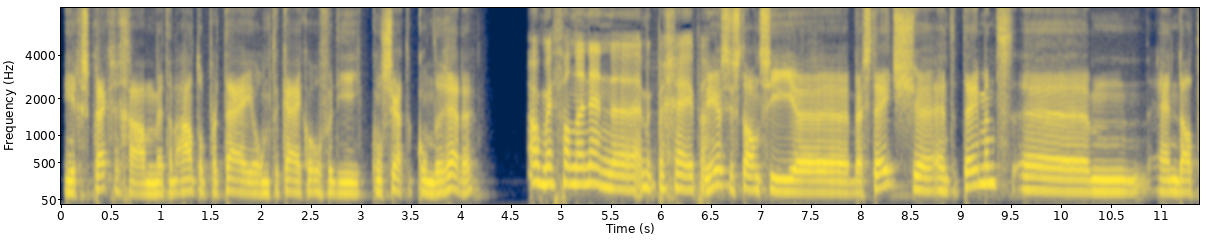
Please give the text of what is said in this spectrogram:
in gesprek gegaan met een aantal partijen om te kijken of we die concerten konden redden. Ook met Van den Ende, heb ik begrepen. In eerste instantie uh, bij Stage uh, Entertainment. Uh, en dat,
